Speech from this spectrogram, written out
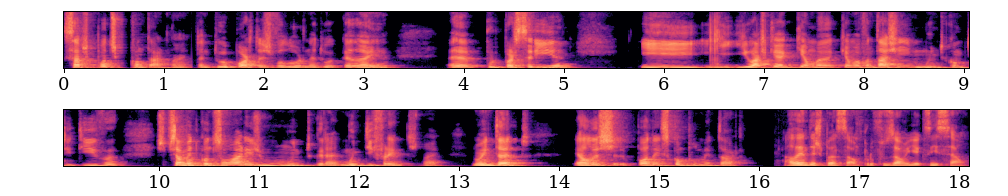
sabes que podes contar, não é? Portanto, tu aportas valor na tua cadeia uh, por parceria e, e, e, eu acho que é, que, é uma, que é uma vantagem muito competitiva, especialmente quando são áreas muito, grandes, muito diferentes, não é? No entanto, elas podem se complementar. Além da expansão por fusão e aquisição,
